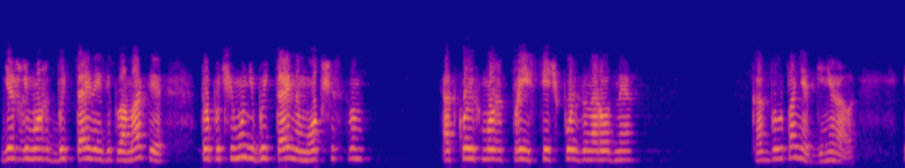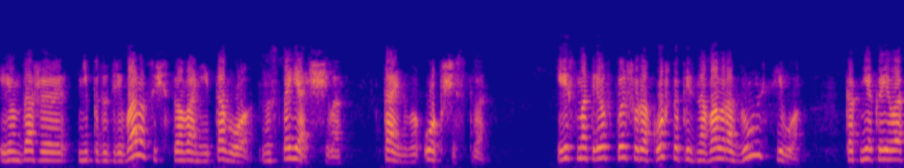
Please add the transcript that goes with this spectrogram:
Ежели может быть тайная дипломатия, то почему не быть тайным обществом, от коих может проистечь польза народная? Как было понять генерала? Или он даже не подозревал о существовании того настоящего тайного общества? Или смотрел столь широко, что признавал разумность его? — как некоего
